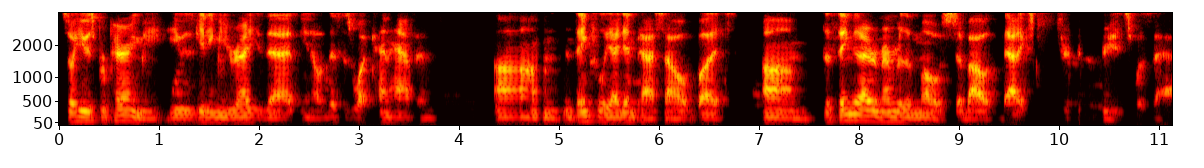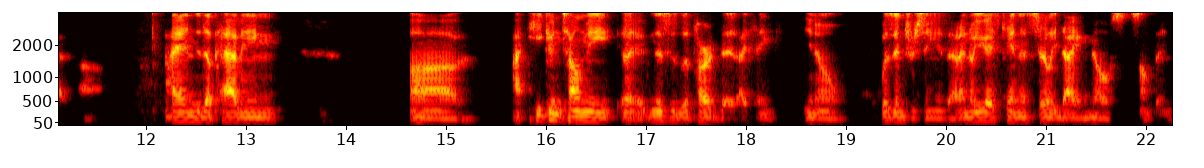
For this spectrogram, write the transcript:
So he was preparing me. He was getting me ready that, you know, this is what can happen. Um, and thankfully I didn't pass out. But um, the thing that I remember the most about that experience was that uh, I ended up having, uh, I, he couldn't tell me, uh, this is the part that I think, you know, was interesting is that I know you guys can't necessarily diagnose something,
